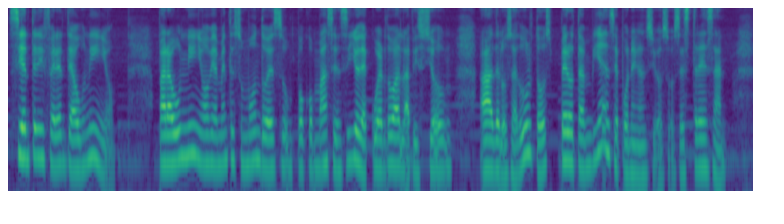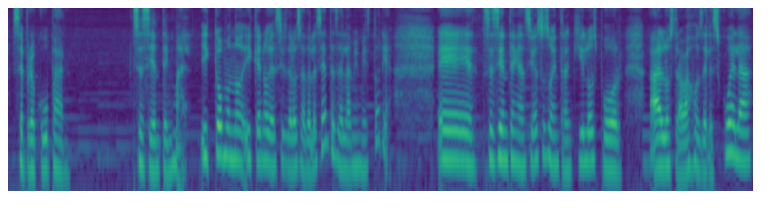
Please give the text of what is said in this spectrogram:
siente diferente a un niño. Para un niño, obviamente, su mundo es un poco más sencillo de acuerdo a la visión ah, de los adultos, pero también se ponen ansiosos, se estresan, se preocupan se sienten mal. Y cómo no, y qué no decir de los adolescentes, es la misma historia. Eh, se sienten ansiosos o intranquilos por los trabajos de la escuela,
